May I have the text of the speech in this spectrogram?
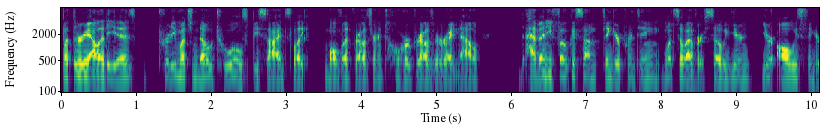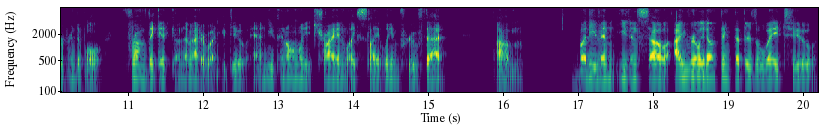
But the reality is pretty much no tools besides like Mullvad browser and Tor browser right now have any focus on fingerprinting whatsoever. So you're you're always fingerprintable from the get-go, no matter what you do. And you can only try and like slightly improve that um, but even even so, I really don't think that there's a way to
